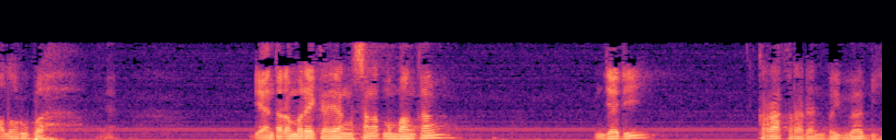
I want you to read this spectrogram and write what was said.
Allah rubah di antara mereka yang sangat membangkang menjadi kera-kera dan babi-babi.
